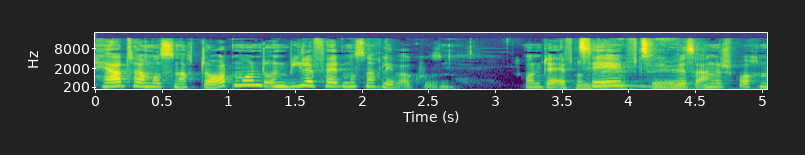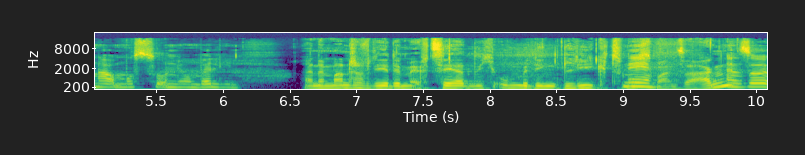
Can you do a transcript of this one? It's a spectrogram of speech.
Hertha muss nach Dortmund und Bielefeld muss nach Leverkusen. Und der FC, und der FC wie wir es angesprochen haben, muss zur Union Berlin. Eine Mannschaft, die dem FC halt nicht unbedingt liegt, nee. muss man sagen. Also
